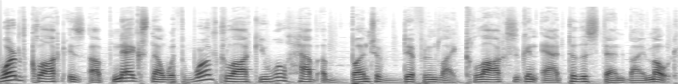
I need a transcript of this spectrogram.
World clock is up next. Now with world clock, you will have a bunch of different like clocks you can add to the standby mode.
